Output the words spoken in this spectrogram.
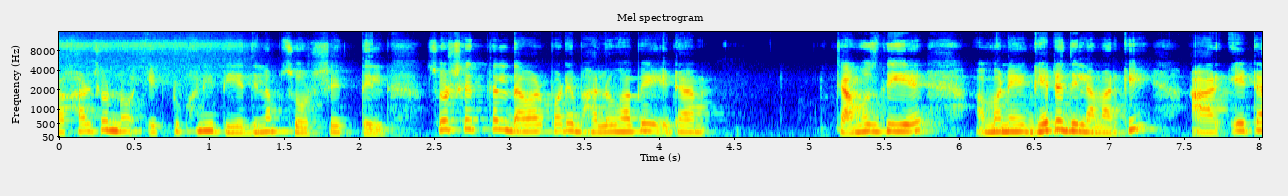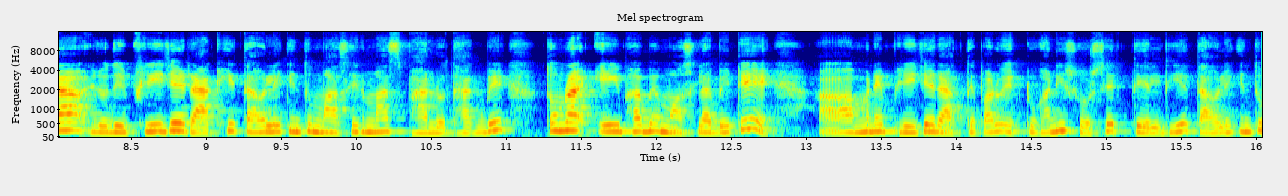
রাখার জন্য একটুখানি দিয়ে দিলাম সর্ষের তেল। সর্ষের তেল দেওয়ার পরে ভালোভাবে এটা চামচ দিয়ে মানে ঘেটে দিলাম আর কি আর এটা যদি ফ্রিজে রাখি তাহলে কিন্তু মাসের মাস ভালো থাকবে। তোমরা এইভাবে মশলা বেটে মানে ফ্রিজে রাখতে পারো একটুখানি সর্ষের তেল দিয়ে, তাহলে কিন্তু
